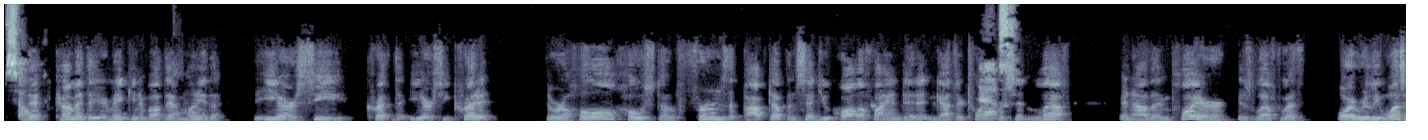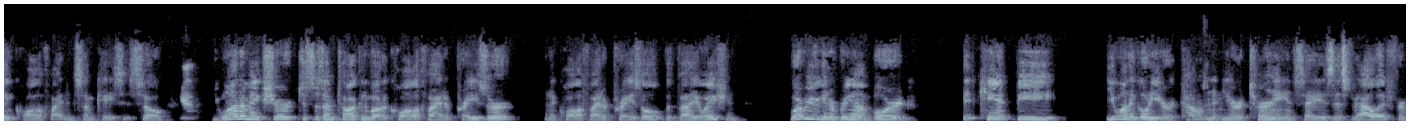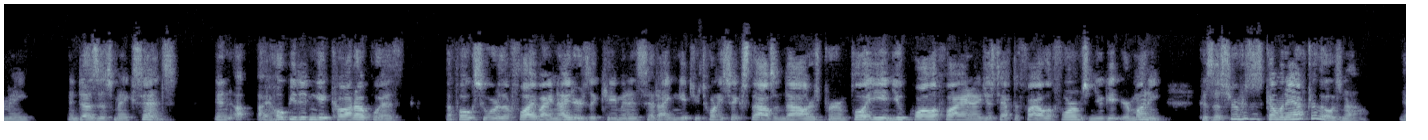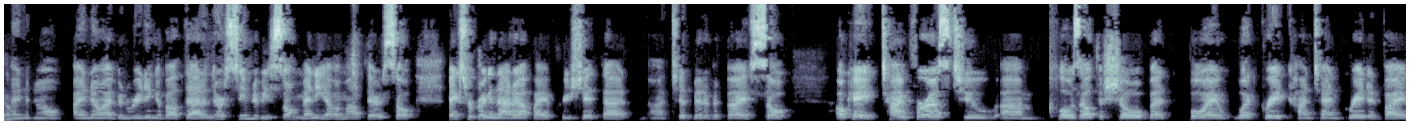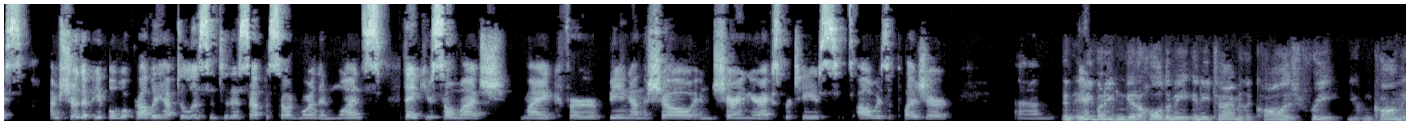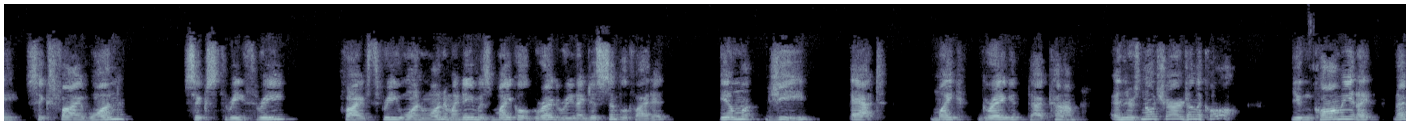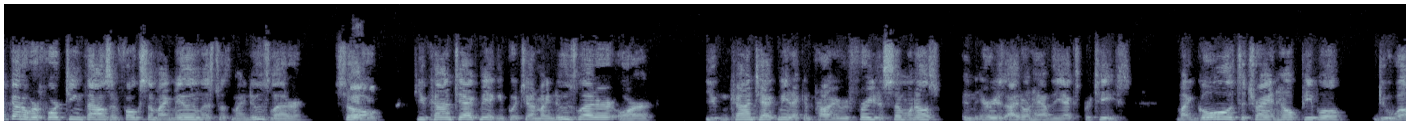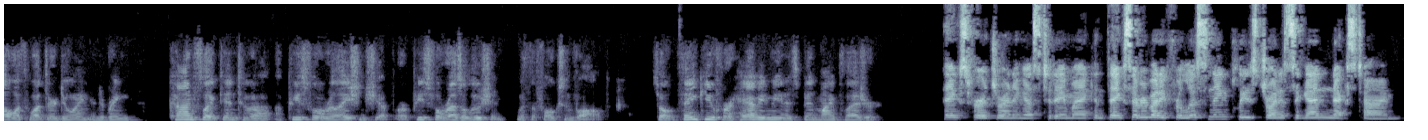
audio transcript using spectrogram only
So that comment that you're making about that money, the, the ERC, cre- the ERC credit, there were a whole host of firms that popped up and said you qualify and did it and got their 20% yes. and left. And now the employer is left with, oh, I really wasn't qualified in some cases. So yeah. you want to make sure, just as I'm talking about a qualified appraiser and a qualified appraisal with valuation, whoever you're going to bring on board, it can't be, you want to go to your accountant and your attorney and say, is this valid for me? And does this make sense? And I hope you didn't get caught up with the folks who were the fly by nighters that came in and said, I can get you $26,000 per employee and you qualify and I just have to file the forms and you get your money because the service is coming after those now. Yep. I know. I know. I've been reading about that, and there seem to be so many of them out there. So, thanks for bringing that up. I appreciate that uh, tidbit of advice. So, okay, time for us to um, close out the show. But boy, what great content, great advice. I'm sure that people will probably have to listen to this episode more than once. Thank you so much, Mike, for being on the show and sharing your expertise. It's always a pleasure. Um, and yeah. anybody can get a hold of me anytime, and the call is free. You can call me 651 633 5311. And my name is Michael Gregory, and I just simplified it mg at mikegregg.com. And there's no charge on the call. You can call me, and, I, and I've got over 14,000 folks on my mailing list with my newsletter. So if you contact me, I can put you on my newsletter, or you can contact me, and I can probably refer you to someone else in areas I don't have the expertise my goal is to try and help people do well with what they're doing and to bring conflict into a, a, peaceful relationship or peaceful resolution with the folks involved. So thank you for having me, and it's been my pleasure. Thanks for joining us today, Mike, and thanks everybody for listening. Please join us again next time.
